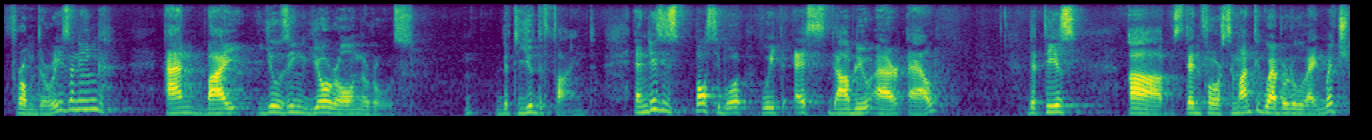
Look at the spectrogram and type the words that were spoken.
from the reasoning and by using your own rules hmm, that you defined. And this is possible with SWRL, that is uh, stand for Semantic Web Rule Language,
